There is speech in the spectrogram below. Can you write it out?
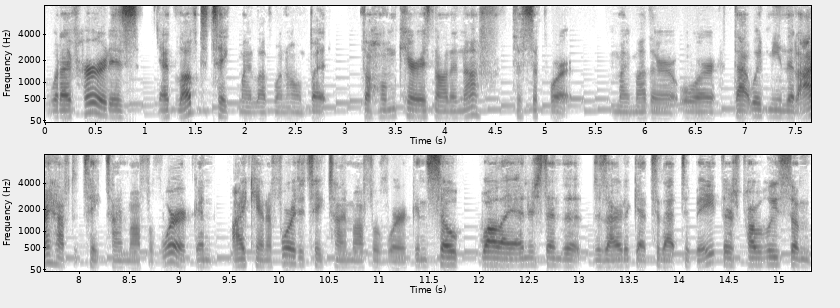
what I've heard is I'd love to take my loved one home, but the home care is not enough to support my mother, or that would mean that I have to take time off of work and I can't afford to take time off of work. And so, while I understand the desire to get to that debate, there's probably some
